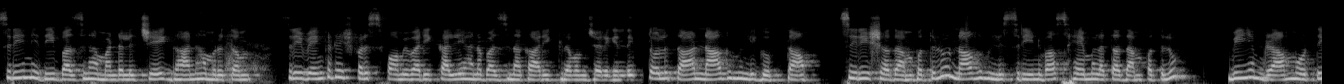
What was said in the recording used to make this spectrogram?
శ్రీనిధి భజన మండలిచే గానామృతం శ్రీ వెంకటేశ్వర స్వామి వారి కళ్యాణ భజన కార్యక్రమం జరిగింది. తొలుత నాగమిల్లి గుప్తా శిరీష దంపతులు నాగమిల్లి శ్రీనివాస్ హేమలత దంపతులు విఎం రామ్మూర్తి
